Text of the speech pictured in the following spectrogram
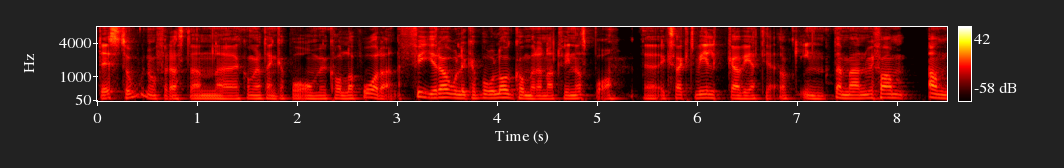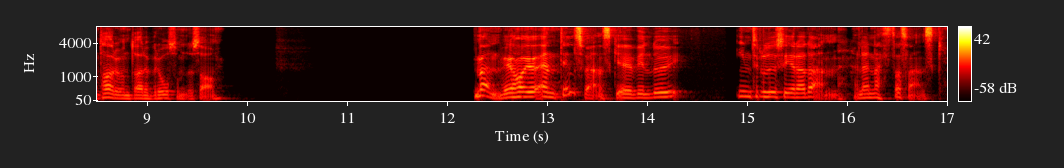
det stod nog förresten, eh, kommer jag att tänka på, om vi kollar på den. Fyra olika bolag kommer den att finnas på. Eh, exakt vilka vet jag dock inte, men vi får anta runt Örebro som du sa. Men vi har ju en till svensk. Vill du introducera den? Eller nästa svensk?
